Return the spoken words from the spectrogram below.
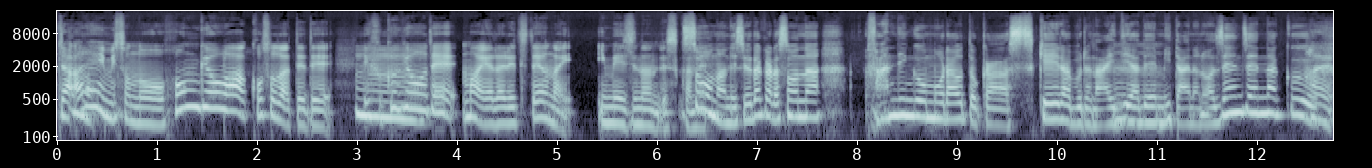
じゃあある意味その本業は子育てででうん副業でまあやられてたようなイメージなんですかね。そうなんですよだからそんなファンディングをもらうとかスケーラブルなアイディアでうんみたいなのは全然なく、はい。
